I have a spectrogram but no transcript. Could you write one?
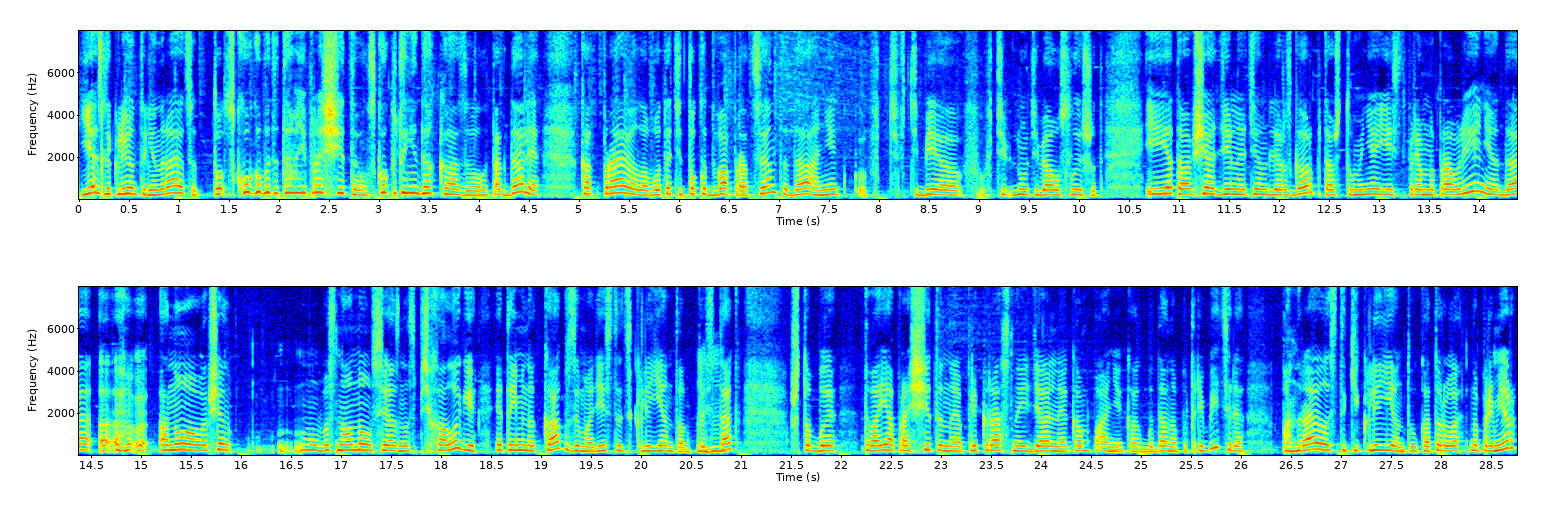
Если клиенту не нравится, то сколько бы ты там ни просчитывал, сколько бы ты ни доказывал и так далее, как правило, вот эти только 2%, да, они в, в тебе, в, ну, тебя услышат. И это вообще отдельная тема для разговора, потому что у меня есть прям направление, да, оно вообще ну, в основном связано с психологией, это именно как взаимодействовать с клиентом. То mm-hmm. есть так, чтобы твоя просчитанная, прекрасная, идеальная компания, как бы, да, на потребителя, понравилась таки клиенту, у которого, например,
